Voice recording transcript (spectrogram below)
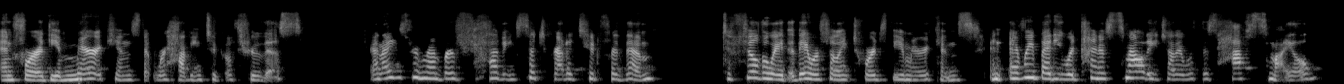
and for the Americans that were having to go through this. And I just remember having such gratitude for them to feel the way that they were feeling towards the Americans. And everybody would kind of smile at each other with this half smile.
